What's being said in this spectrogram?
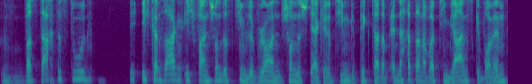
was dachtest du, ich kann sagen, ich fand schon, dass Team LeBron schon das stärkere Team gepickt hat. Am Ende hat dann aber Team Janis gewonnen.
